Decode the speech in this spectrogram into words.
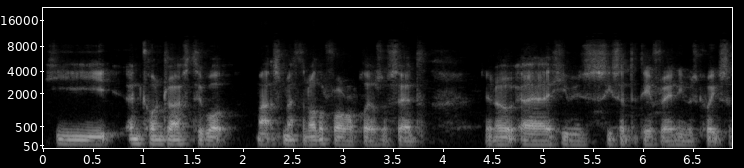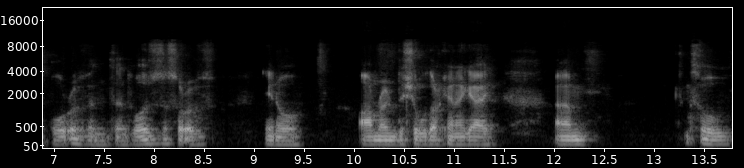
he, in contrast to what Matt Smith and other former players have said, you know, uh, he was he said to Dave Rennie was quite supportive and, and was a sort of, you know, arm around the shoulder kind of guy. Um, so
